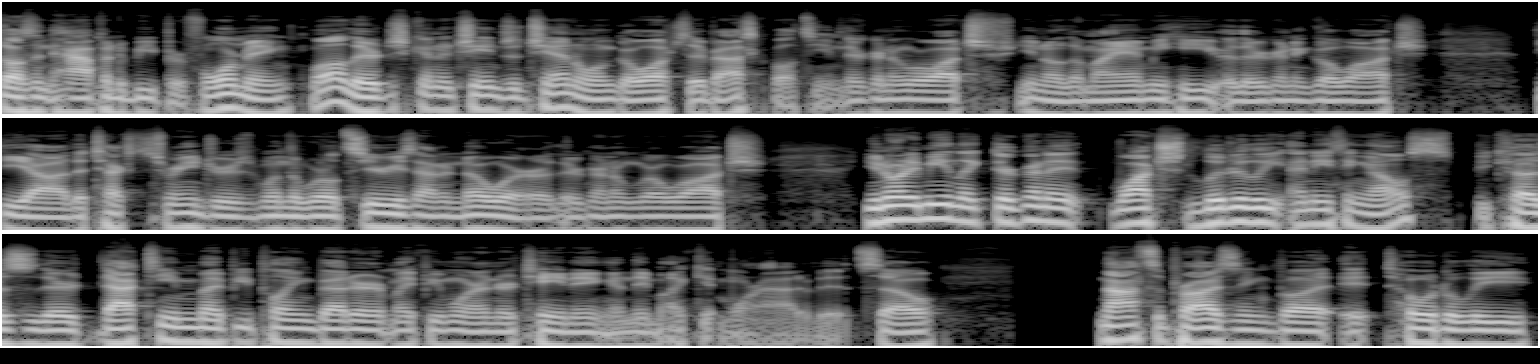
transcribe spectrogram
doesn't happen to be performing, well, they're just going to change the channel and go watch their basketball team. They're going to go watch, you know, the Miami Heat, or they're going to go watch the uh, the Texas Rangers win the World Series out of nowhere. Or they're going to go watch, you know what I mean? Like they're going to watch literally anything else because they're that team might be playing better, it might be more entertaining, and they might get more out of it. So, not surprising, but it totally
